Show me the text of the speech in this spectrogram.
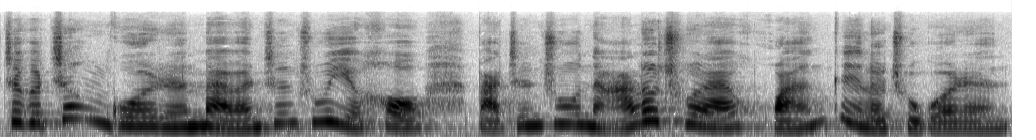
这个郑国人买完珍珠以后，把珍珠拿了出来，还给了楚国人，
